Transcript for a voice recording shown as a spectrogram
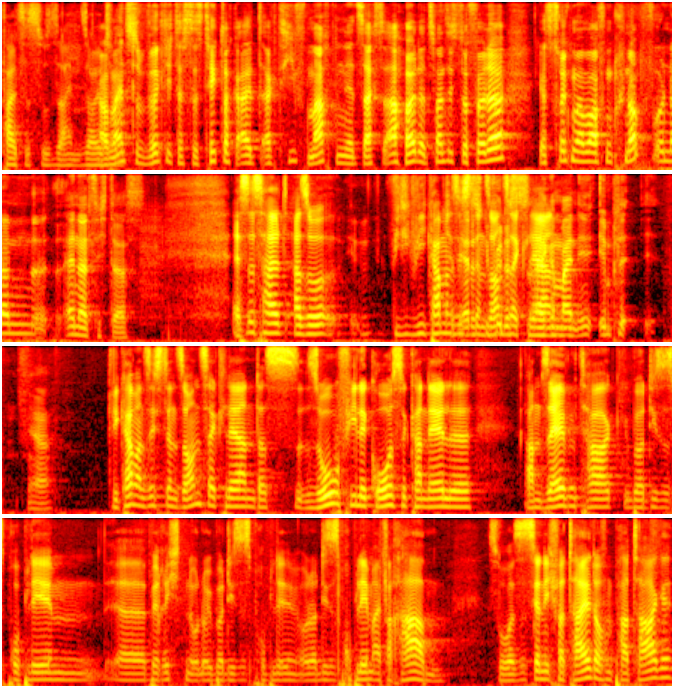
falls es so sein sollte. Aber meinst du wirklich, dass das TikTok halt aktiv macht und jetzt sagst, ah, heute 20. Förder, jetzt drücken wir mal auf den Knopf und dann äh, ändert sich das? Es ist halt, also, wie, wie kann man sich denn Gefühl, sonst erklären? Ja. Wie kann man sich denn sonst erklären, dass so viele große Kanäle am selben Tag über dieses Problem äh, berichten oder über dieses Problem oder dieses Problem einfach haben? So, es ist ja nicht verteilt auf ein paar Tage.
